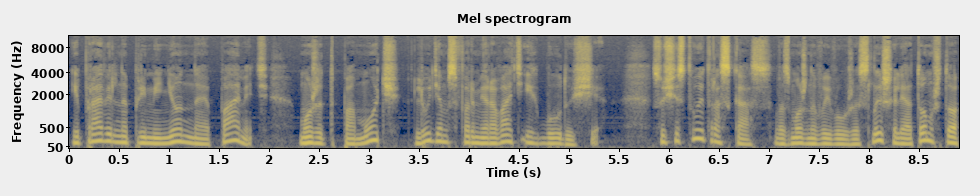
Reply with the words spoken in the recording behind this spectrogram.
и правильно примененная память может помочь людям сформировать их будущее. Существует рассказ, возможно, вы его уже слышали, о том, что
